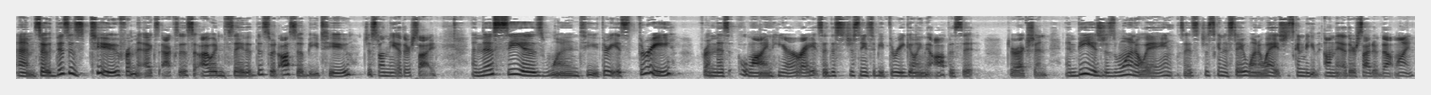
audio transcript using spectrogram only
Um, so this is 2 from the x-axis, so I would say that this would also be 2, just on the other side. And this C is 1, 2, 3. It's 3 from this line here, right? So this just needs to be 3 going the opposite direction. And B is just 1 away, so it's just going to stay 1 away. It's just going to be on the other side of that line.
